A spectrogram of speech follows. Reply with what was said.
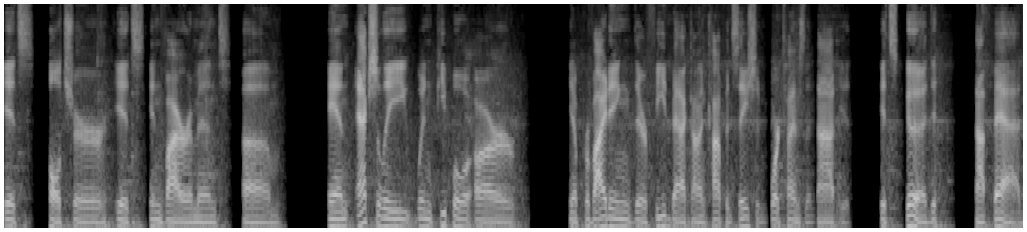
it's culture, it's environment, um, and actually, when people are, you know, providing their feedback on compensation, more times than not, it, it's good, not bad.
